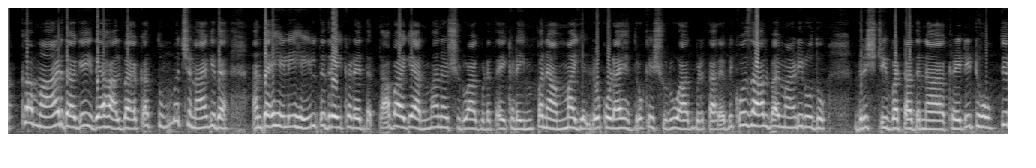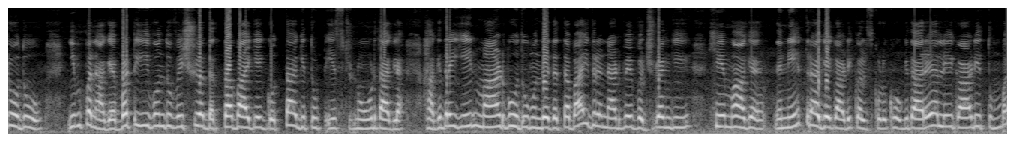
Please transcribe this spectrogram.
ಅಕ್ಕ ಮಾಡ್ದಾಗೆ ಇದೆ ಹಾಲ್ಬಾಯ್ ಅಕ್ಕ ತುಂಬ ಚೆನ್ನಾಗಿದೆ ಅಂತ ಹೇಳಿ ಹೇಳ್ತಿದ್ರೆ ಈ ಕಡೆ ದತ್ತಾಬಾಯಿಗೆ ಅನುಮಾನ ಶುರು ಆಗಿಬಿಡುತ್ತೆ ಈ ಕಡೆ ಇಂಪನ ಅಮ್ಮ ಎಲ್ಲರೂ ಕೂಡ ಹೆದರೋಕೆ ಶುರು ಆಗಿಬಿಡ್ತಾರೆ ಬಿಕಾಸ್ ಹಾಲ್ಬಾಯ್ ಮಾಡಿರೋದು ದೃಷ್ಟಿ ಬಟ್ ಅದನ್ನು ಕ್ರೆಡಿಟ್ ಹೋಗ್ತಿರೋದು ಇಂಪನಾಗೆ. ಬಟ್ ಈ ಒಂದು ವಿಷಯ ದತ್ತಾಬಾಯಿಗೆ ಗೊತ್ತಾಗಿತ್ತು ಟೇಸ್ಟ್ ನೋಡಿದಾಗಲೇ. ಹಾಗಿದ್ರೆ ಏನು ಮಾಡ್ಬೋದು ಮುಂದೆ ದತ್ತಾಬಾಯಿ ಇದ್ರೆ ನಡುವೆ ಬಜರಂಗಿ ಹೇಮಾಗೆ ನೇತ್ರಾಗೆ ಗಾಡಿ ಕಲ್ಸ್ಕೊಡಕ್ಕೆ ಹೋಗಿದ್ದಾರೆ. ಅಲ್ಲಿ ಗಾಡಿ ತುಂಬ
